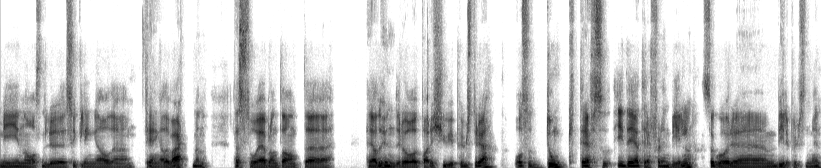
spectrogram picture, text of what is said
min og åssen syklinga og treninga hadde vært. Men der så jeg bl.a. Eh, jeg hadde 100 og et par og 20 i puls, tror jeg. Og så dunk, treff, idet jeg treffer den bilen, så går uh, hvilepulsen min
